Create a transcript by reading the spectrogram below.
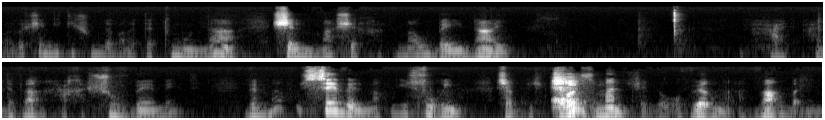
אבל לא שיניתי שום דבר, את התמונה של מה ש... מהו בעיניי הדבר החשוב באמת, ומהו סבל, מהו ייסורים. עכשיו, כל זמן שלא עובר מעבר הזה,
